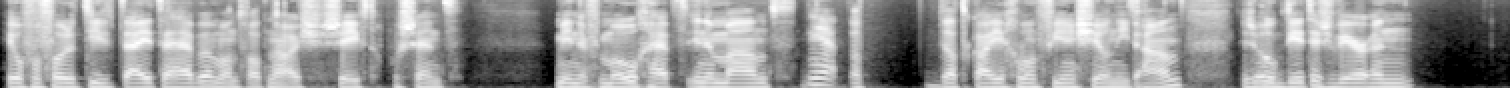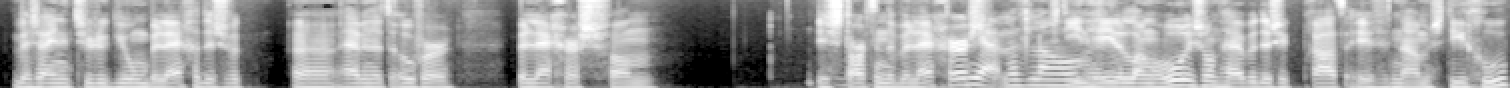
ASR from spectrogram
heel veel volatiliteit te hebben. Want wat nou als je 70% minder vermogen hebt in een maand, Ja. dat, dat kan je gewoon financieel niet aan. Dus ook dit is weer een. We zijn natuurlijk jong beleggen, dus we eh, hebben het over beleggers van de startende beleggers. ja Dus die een hele lange horizon hebben. Dus ik praat even namens die groep.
